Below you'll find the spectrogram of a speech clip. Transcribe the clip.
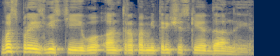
воспроизвести его антропометрические данные.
